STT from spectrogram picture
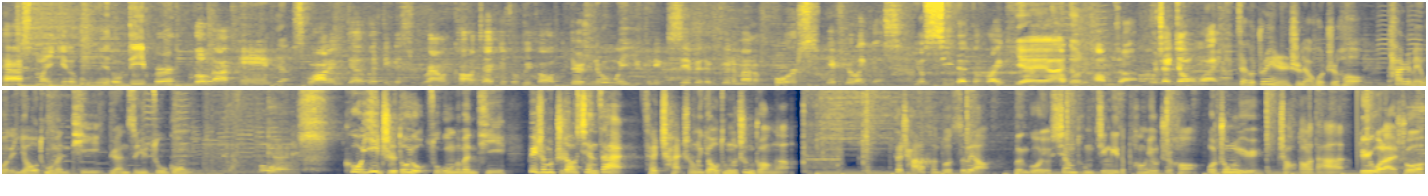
pass might get a little deeper. Low back pain, squatting, deadlifting is ground contact is what we call. it. There's no way you can exhibit a good amount of force if you're like this. You'll see that the right foot Yeah, yeah, I comes- comes up, which I don't like. 在和专业人士聊过之后，他认为我的腰痛问题源自于足弓。 Good. 可我一直都有足弓的问题，为什么直到现在才产生了腰痛的症状呢？在查了很多资料， 问过有相同经历的朋友之后，我终于找到了答案。对于我来说，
